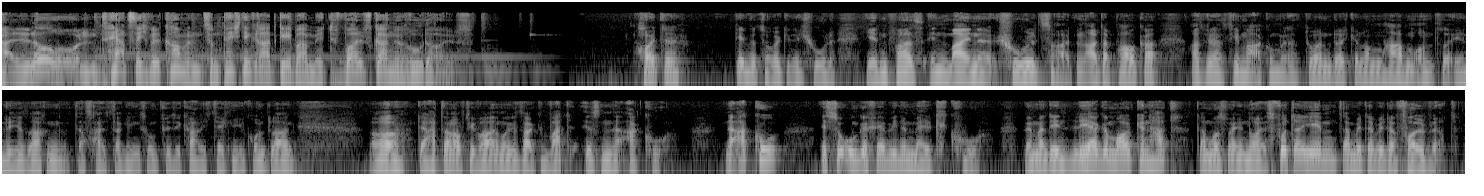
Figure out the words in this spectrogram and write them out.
Hallo und herzlich willkommen zum Technikratgeber mit Wolfgang Rudolf. Heute gehen wir zurück in die Schule. Jedenfalls in meine Schulzeit. Ein alter Pauker, als wir das Thema Akkumulatoren durchgenommen haben und so ähnliche Sachen, das heißt, da ging es um physikalisch-technische Grundlagen, äh, der hat dann auf die Frage immer gesagt, was ist eine Akku? Eine Akku ist so ungefähr wie eine Melkkuh. Wenn man den leer gemolken hat, dann muss man ihm neues Futter geben, damit er wieder voll wird.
